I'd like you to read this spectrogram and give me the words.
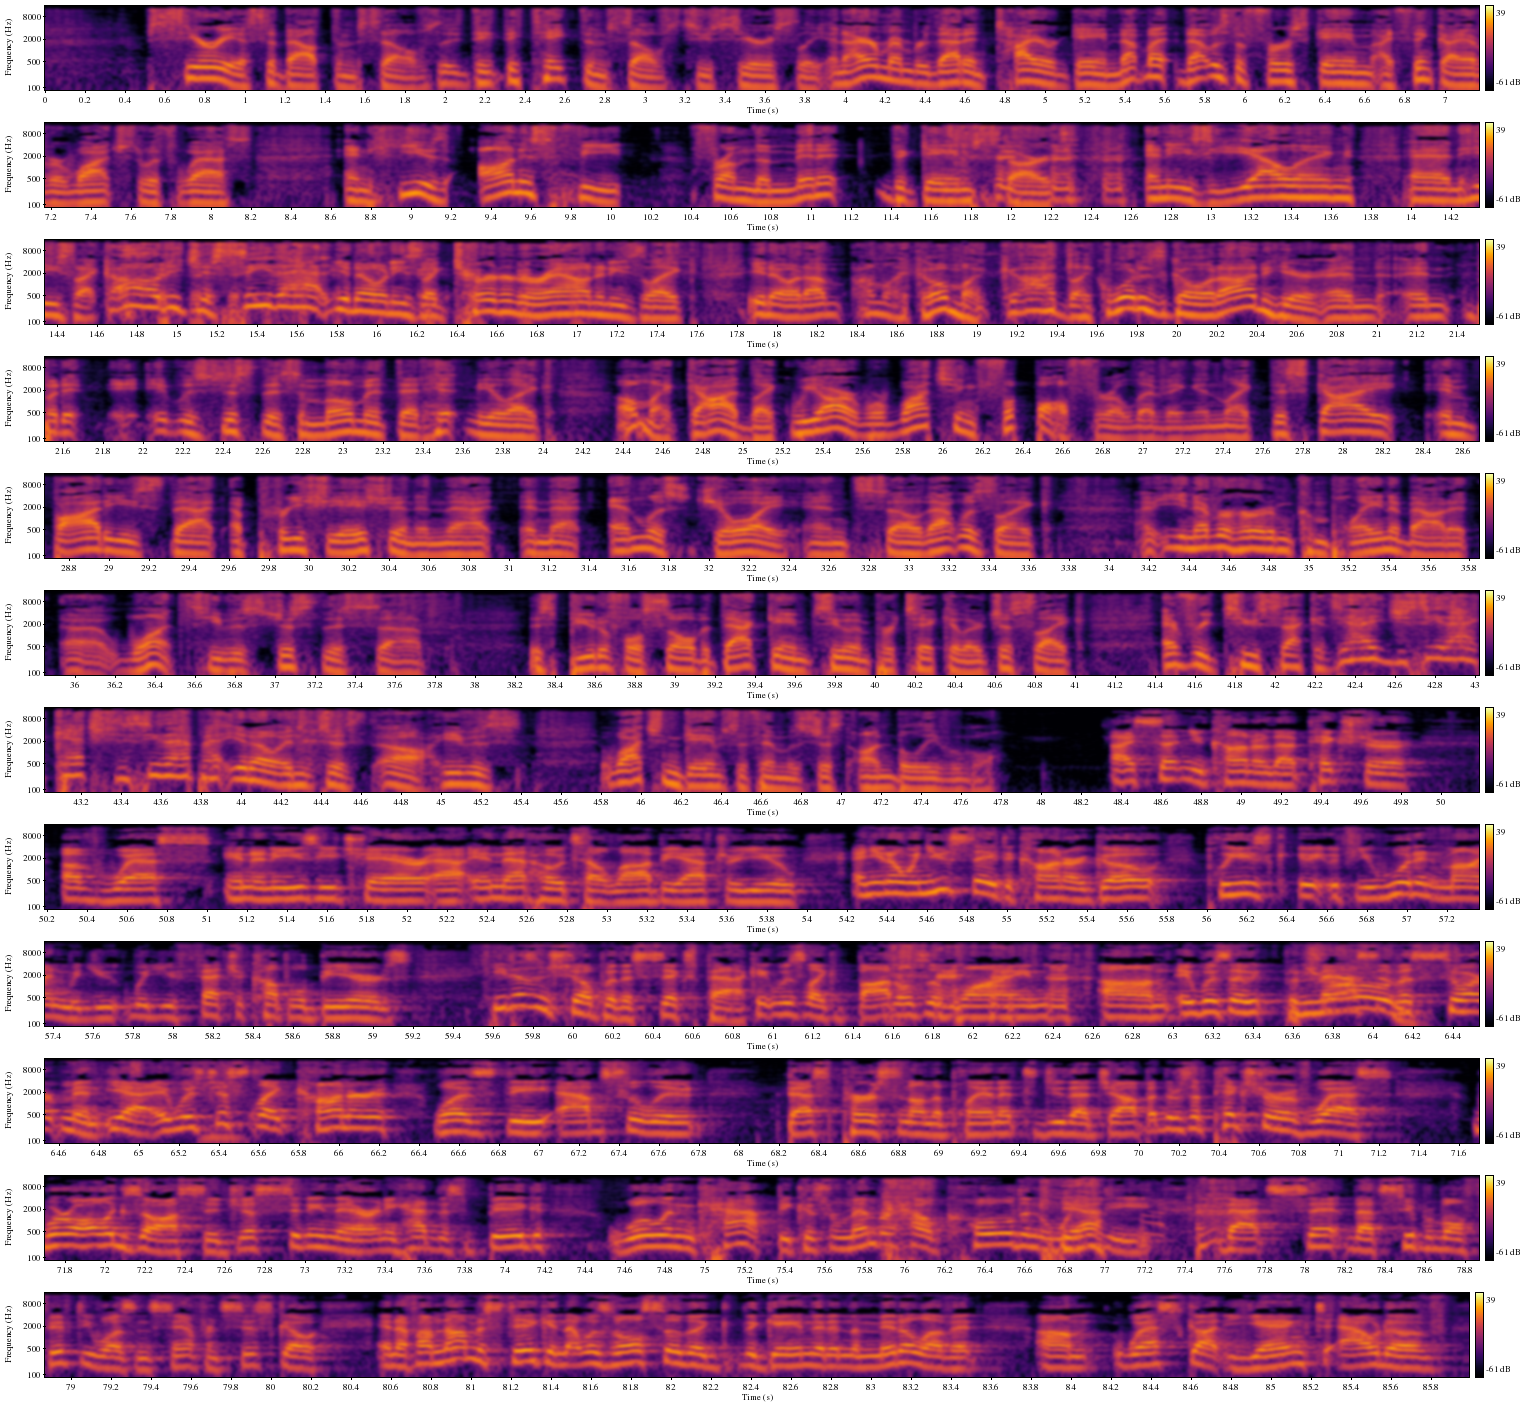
serious about themselves. They, they take themselves too seriously. And I remember that entire game. That might, that was the first game I think I ever watched with Wes, and he is on his feet from the minute the game starts and he's yelling and he's like, "Oh, did you see that?" you know, and he's like turning around and he's like, you know, and I'm I'm like, "Oh my god, like what is going on here?" And and but it it was just this moment that hit me like, "Oh my god, like we are we're watching football for a living and like this guy embodies that appreciation and that and that endless joy." And so that was like I- you never heard him complain about it uh, once. He was just this uh, this beautiful soul. But that game too, in particular, just like every two seconds, yeah, did you see that catch? Did you see that? You know, and just oh, he was watching games with him was just unbelievable. I sent you Conor that picture of Wes in an easy chair in that hotel lobby after you. And you know, when you say to Conor, "Go, please, if you wouldn't mind, would you would you fetch a couple beers?" He doesn't show up with a six pack. It was like bottles of wine. Um, it was a Patron. massive assortment. Yeah, it was just like Conor was the absolute best person on the planet to do that job. But there's a picture of Wes we're all exhausted, just sitting there, and he had this big woolen cap because remember how cold and windy Yeah. that that Super Bowl Fifty was in San Francisco. And if I'm not mistaken, that was also the the game that in the middle of it, um, Wes got yanked out of.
